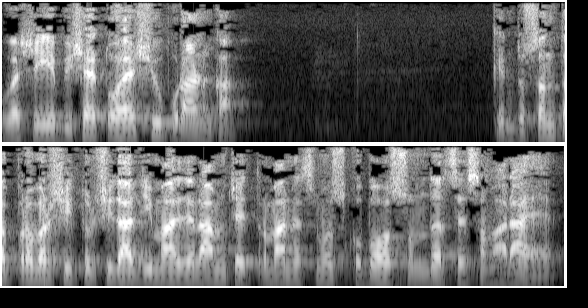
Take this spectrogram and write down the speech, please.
वैसे ये विषय तो है शिव पुराण का। किंतु संत प्रवर्षी तुलसीदास जी महाराज रामचरित्र मानस में उसको बहुत सुंदर से संवारा है।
